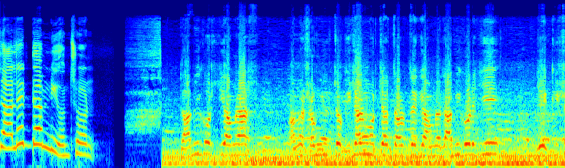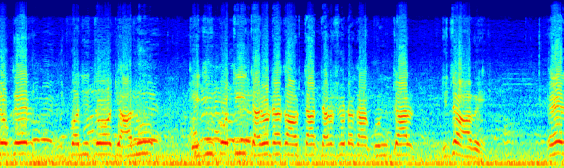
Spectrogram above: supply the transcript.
চালের দাম নিয়ন্ত্রণ। দাবি করছি আমরা আমরা সংযুক্ত কিষাণ মোর্চার তরফ থেকে আমরা দাবি করেছি যে কৃষকের উৎপাদিত যে আলু কেজি প্রতি তেরো টাকা অর্থাৎ তেরোশো টাকা কুইন্টাল দিতে হবে। এর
